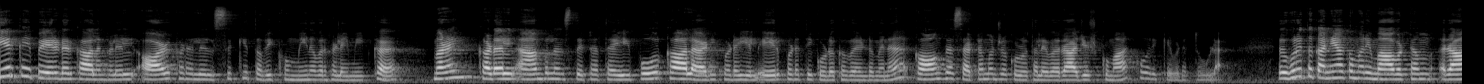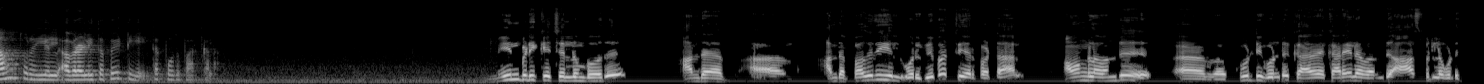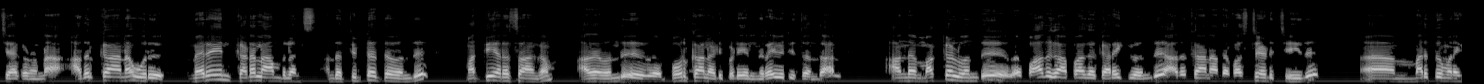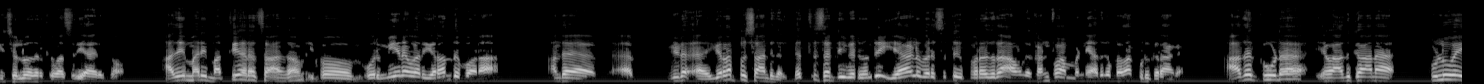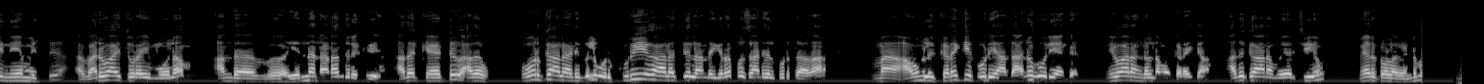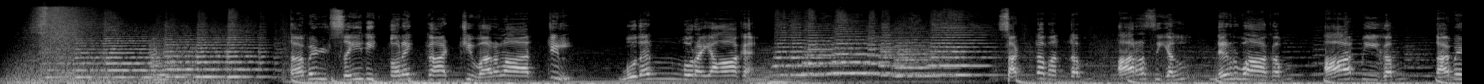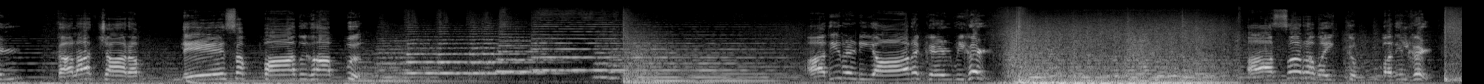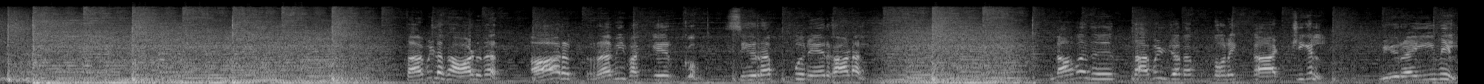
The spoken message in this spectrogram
இயற்கை பேரிடர் காலங்களில் ஆழ்கடலில் சிக்கி தவிக்கும் மீனவர்களை மீட்க மரைன் கடல் ஆம்புலன்ஸ் திட்டத்தை போர்க்கால அடிப்படையில் ஏற்படுத்தி கொடுக்க வேண்டும் என காங்கிரஸ் சட்டமன்ற குழு தலைவர் ராஜேஷ்குமார் கோரிக்கை விடுத்துள்ளார். இதுகுறித்து கன்னியாகுமரி மாவட்டம் ராமதுரையில் அவர் அளித்த பேட்டியை தற்போது பார்க்கலாம். மீன்பிடிக்க செல்லும் போது அந்த அந்த பகுதியில் ஒரு விபத்து ஏற்பட்டால் அவங்கள வந்து கூட்டி கொண்டு கரை கரையில வந்து ஹாஸ்பிட்டலில் கொண்டு சேர்க்கணும்னா அதற்கான ஒரு மெரெயின் கடல் ஆம்புலன்ஸ் அந்த திட்டத்தை வந்து மத்திய அரசாங்கம் அதை வந்து போர்க்கால அடிப்படையில் நிறைவேற்றி தந்தால் அந்த மக்கள் வந்து பாதுகாப்பாக கரைக்கு வந்து அதற்கான அந்த ஃபர்ஸ்ட் எய்டு செய்து மருத்துவமனைக்கு செல்வதற்கு வசதியா இருக்கும். அதே மாதிரி மத்திய அரசாங்கம் இப்போ ஒரு மீனவர் இறந்து போனா அந்த இட இறப்பு சான்றிதழ். டெத் சர்டிஃபிகேட் வந்து ஏழு வருஷத்துக்கு பிறகுதான் அவங்க கன்ஃபார்ம் பண்ணி அதுக்கப்புறம் தான் கொடுக்குறாங்க. அதை கூட அதுக்கான குழுவை நியமித்து வருவாய்த்துறை மூலம் அந்த வ- என்ன நடந்திருக்கு அதை கேட்டு அதை போர்க்கால அடிப்பில் ஒரு குறுகிய காலத்தில் அந்த இறப்பு சான்றிதழ் கொடுத்தாதான் ம- அவங்களுக்கு கிடைக்கக்கூடிய அந்த அனுகூலியங்கள் நிவாரணங்கள் நமக்கு கிடைக்கும். அதுக்கான முயற்சியும் மேற்கொள்ள வேண்டும். தமிழ் செய்தி தொலைக்காட்சி வரலாற்றில் முதன்முறையாக சட்டமன்றம் அரசியல் நிர்வாகம் ஆன்மீகம் தமிழ் கலாச்சாரம் தேச பாதுகாப்பு. அதிரடியான கேள்விகள். அசர வைக்கும் பதில்கள். தமிழக ஆளுநர் ஆர் ரவி பக்கேற்கும் சிறப்பு நேர்காணல். நமது தமிழ் ஜனம் தொலைக்காட்சியில் விரைவில்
